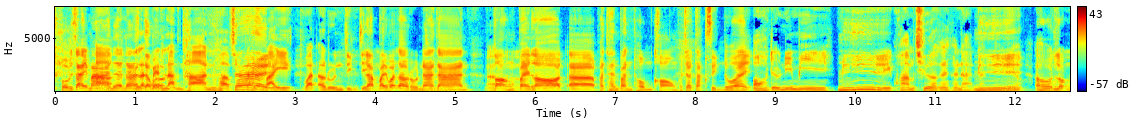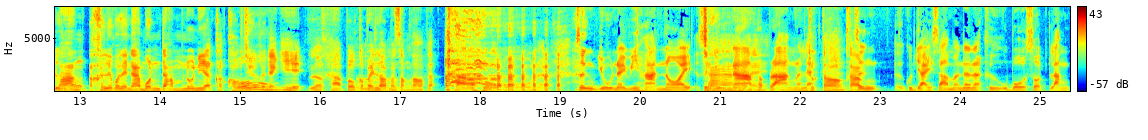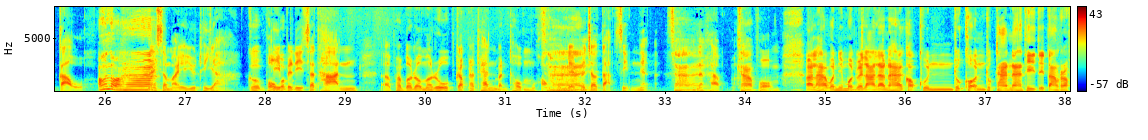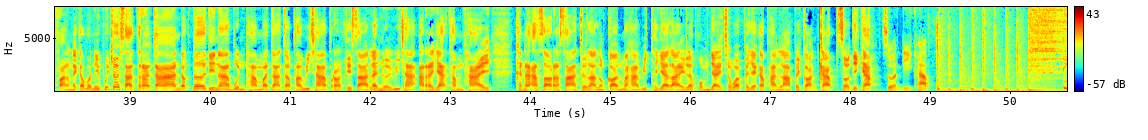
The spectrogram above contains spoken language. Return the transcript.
ผมใส่มาเนี่ยนะและแต่ว่าเป็นหลักฐานว่าใช่ได้ไปวัดอรุณจริง ๆ แล้วไปวัดอรุณนะอาจารย์อ่าต้องไปลอดเอ่อพระแท่นบรรทมของพระเจ้าตักสินด้วยอ๋อเดี๋ยวนี้มีมีมีความเชื่อกันขนาดนั้นมีทีเดียวเออลบล้างเขาเรียกว่าอะไรนะ มนต์ดำนู่นเนี่ยเขาเขาโอ้เชื่อกันอย่างนี้เหรอครับผมก็ไปรอบมาสองรอบแล้วครับโอ้โหนะซึ่งอยู่ในวิหารน้อย ซึ่งอยู่หน้าพระปรางนั่นแหละถูกต้องครับซึ่งเอ่อ คุณใหญ่ทราบมานั่นน่ะคืออุโบสถหลังเก่าอ๋อเหรอฮะในสมัยอยุธยาก็ผมที่ก็ประดิษฐานเอ่อพระบรมรูปกับพระแท่นบรรทมของใช่สมเด็จพระเจ้าตากสินเนี่ยใช่นะครับครับผมเอาละฮะวันนี้หมดเวลาแล้วนะฮะขอบคุณทุกคนทุกท่านนะฮะที่ติดตามรับฟังนะครับวันนี้ผู้ช่วยศาสตราจารย์ดรดีนาบุญธรรมอาจารย์จากภาควิชาประวัติศาสตร์และหน่วยวิชาอารยธรรมไทย คณะอักษรศาสตร์จุฬาลงกรณ์มหาวิทยาลัย และผมใหญ่ชวัฒน์พยกพันธ์ลาไปก่อนครับ สวัสดีครับ สวัสดีครับติ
